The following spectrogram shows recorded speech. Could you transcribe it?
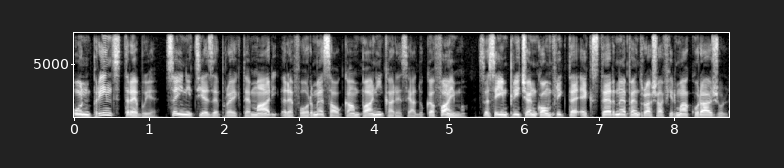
Un prinț trebuie să inițieze proiecte mari, reforme sau campanii care să aducă faimă, să se implice în conflicte externe pentru a-și afirma curajul,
